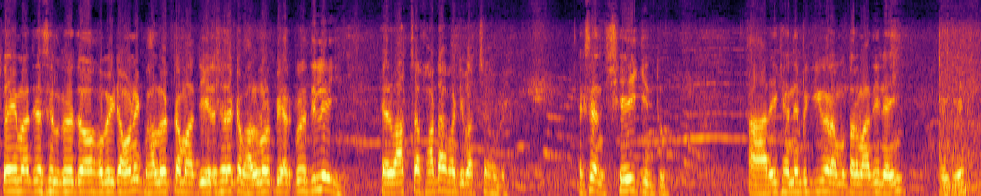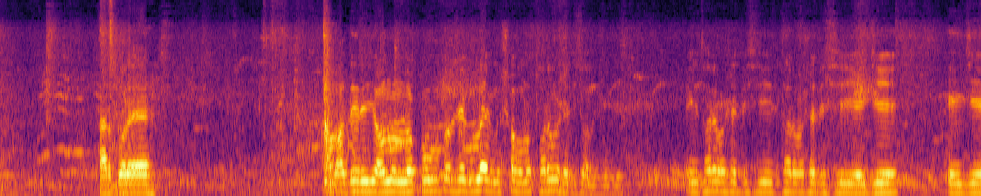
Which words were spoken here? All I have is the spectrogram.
তো এই মাদিটা সেল করে দেওয়া হবে। এটা অনেক ভালো একটা মাদি। এর সাথে একটা ভালো পেয়ার করে দিলেই এর বাচ্চা ফাটাফাটি বাচ্চা হবে। দেখছেন? সেই কিন্তু। আর এখানে বিক্রি করার মতো মাদি নাই। এই যে। তারপরে আমাদের এই যে অন্য অন্য কবুতর যেগুলো, এগুলো সব আমরা থরে বসে দিচ্ছি এই থরে বসে দিছি, এই যে বসে দিছি, এই যে এই যে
